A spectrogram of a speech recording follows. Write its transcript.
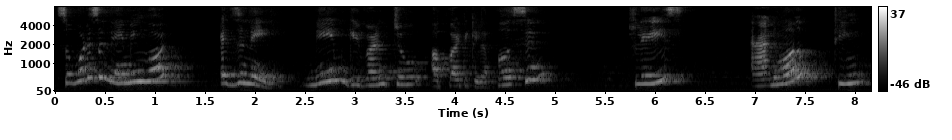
so what is a naming word? It's a name. Name given to a particular person, place, animal, thing,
